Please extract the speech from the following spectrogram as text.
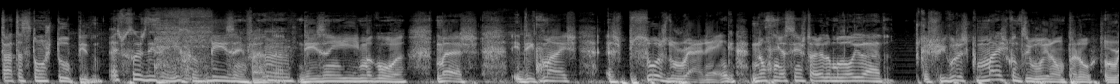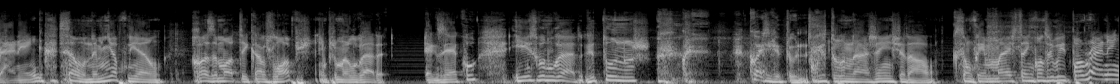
trata-se de um estúpido. As pessoas dizem isso. Dizem, Wanda. Dizem e magoa. Mas, e digo mais, as pessoas do running não conhecem a história da modalidade. As figuras que mais contribuíram para o running são, na minha opinião, Rosa Mota e Carlos Lopes, em primeiro lugar, Execo, e em segundo lugar, Gatunos. Quais gatunos? Gatunagem em geral, que são quem mais tem contribuído para o running.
